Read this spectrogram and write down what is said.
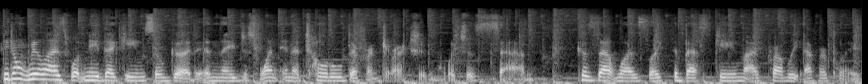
they don't realize what made that game so good, and they just went in a total different direction, which is sad because that was like the best game I've probably ever played.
